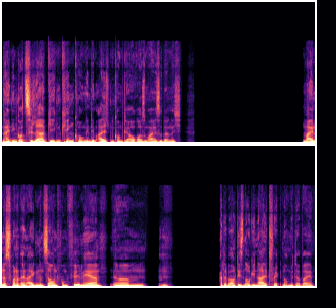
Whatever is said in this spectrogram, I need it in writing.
Nein, in Godzilla gegen King Kong, in dem alten kommt der auch aus dem Eis, oder nicht? Minus One hat einen eigenen Sound vom Film her. Ähm, hat aber auch diesen Originaltrack noch mit dabei.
